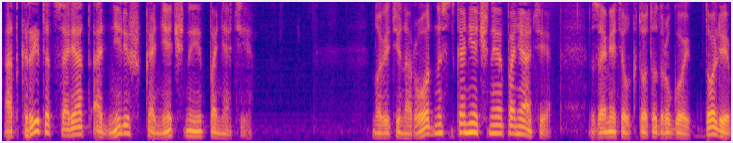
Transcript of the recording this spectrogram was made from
открыто царят одни лишь конечные понятия. «Но ведь и народность — конечное понятие», — заметил кто-то другой, то ли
